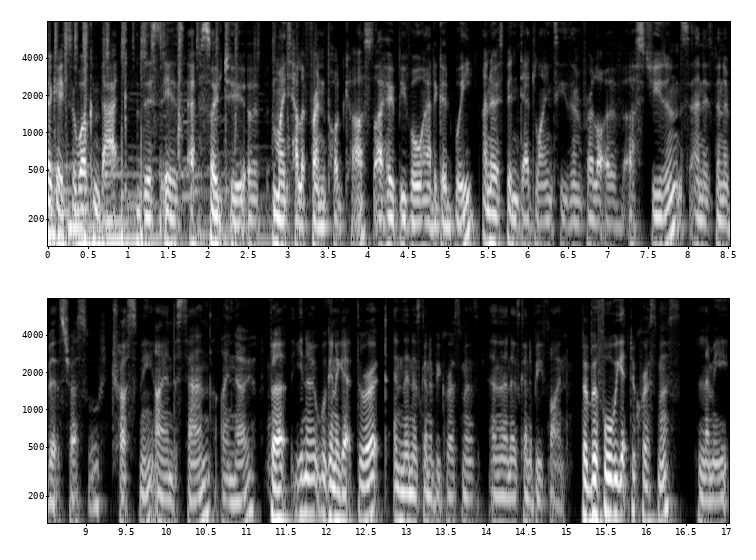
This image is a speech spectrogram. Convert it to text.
Okay, so welcome back. This is episode two of my Tell a Friend podcast. I hope you've all had a good week. I know it's been deadline season for a lot of us students and it's been a bit stressful. Trust me, I understand. I know. But, you know, we're going to get through it and then it's going to be Christmas and then it's going to be fine. But before we get to Christmas, let me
